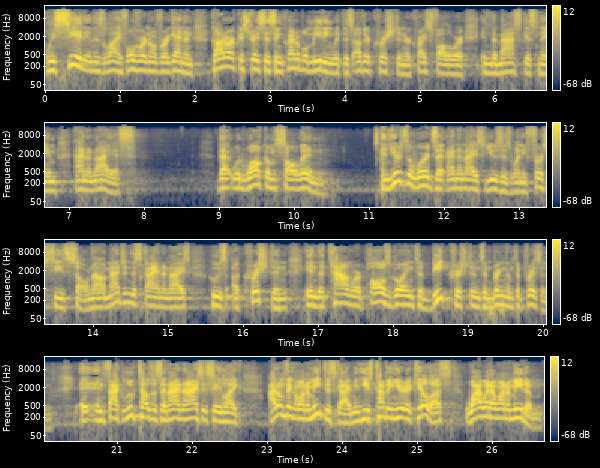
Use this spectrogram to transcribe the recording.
We see it in his life over and over again. And God orchestrates this incredible meeting with this other Christian or Christ follower in Damascus named Ananias that would welcome Saul in. And here's the words that Ananias uses when he first sees Saul. Now imagine this guy Ananias who's a Christian in the town where Paul's going to beat Christians and bring them to prison. In fact, Luke tells us that Ananias is saying like, I don't think I want to meet this guy. I mean, he's coming here to kill us. Why would I want to meet him?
